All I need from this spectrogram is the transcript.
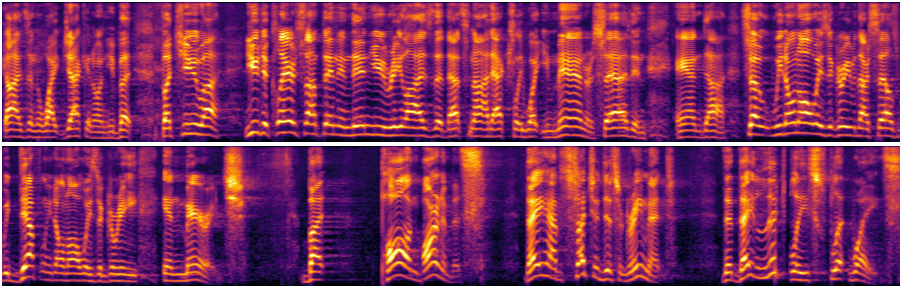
guys in the white jacket on you. But but you uh, you declare something and then you realize that that's not actually what you meant or said. And and uh, so we don't always agree with ourselves. We definitely don't always agree in marriage. But paul and barnabas they have such a disagreement that they literally split ways.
